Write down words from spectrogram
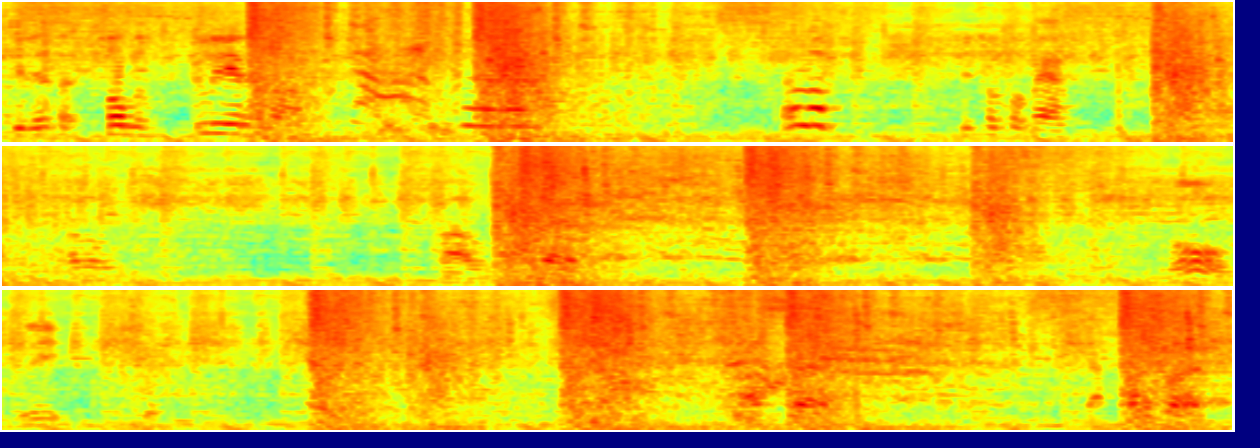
skeletten zonder kleren aan. Help! Dit komt op mij af. Hallo. Wauw. Holy shit. Dat is... Ja, pompen.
